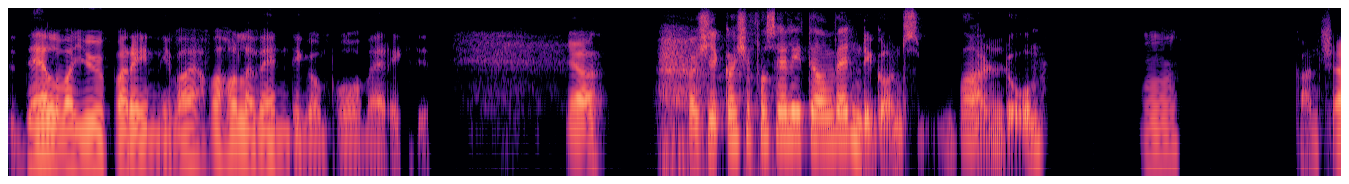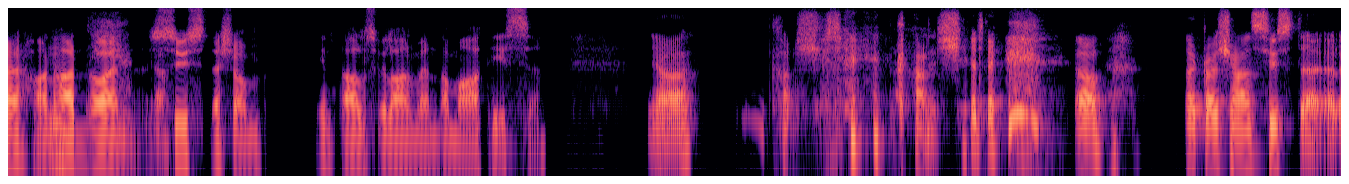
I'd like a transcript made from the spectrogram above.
delva djupare in i vad, vad håller Wendigon på med riktigt. Ja, kanske, kanske få se lite om Wendigons barndom. Mm. Kanske han mm. hade en ja. syster som inte alls vill använda mathissen. Ja, kanske det. kanske det. Ja. Kanske hans syster,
